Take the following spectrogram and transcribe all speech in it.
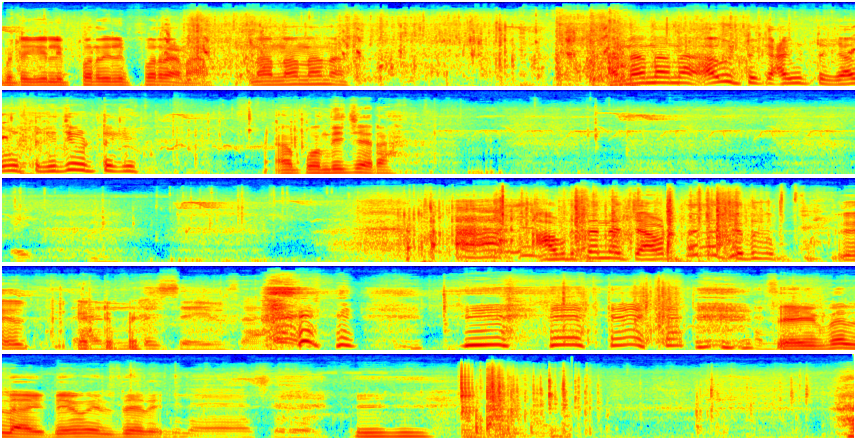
വിട്ടേക്ക് ലിപ്പർ ലിപ്പറാണോ എന്നാ എന്നാ എന്നാ എന്നാ എന്നാ ആ വിട്ടേക്ക് ആ വിട്ടേക്ക് ആ വിട്ടേക്ക് ഇജ്ജ് വിട്ടേക്ക്. ആ പൊന്തിച്ചേരാ അവിടെ തന്നെ അവിടെ തന്നെ രണ്ട് സെയിം അല്ല വലുതാണ്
